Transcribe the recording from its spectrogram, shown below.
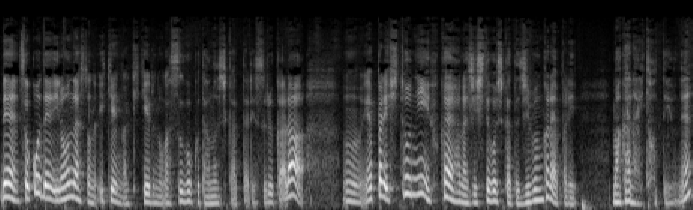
で、そこでいろんな人の意見が聞けるのがすごく楽しかったりするから、うん、やっぱり人に深い話してほしかった自分からやっぱりまかないとっていうね、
